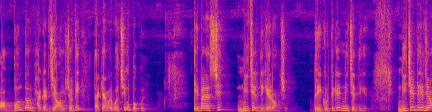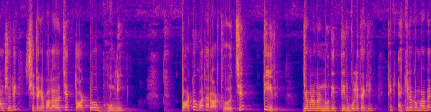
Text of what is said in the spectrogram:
অভ্যন্তর ভাগের যে অংশটি, তাকে আমরা বলছি উপকূল। এবার আসছি নিচের দিকের অংশ। ভৃগুর থেকে নিচের দিকে। নিচের দিকে যে অংশটি, সেটাকে বলা হচ্ছে তটভূমি। তট কথার অর্থ হচ্ছে তীর। যেমন আমরা নদীর তীর বলে থাকি, ঠিক একই রকমভাবে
